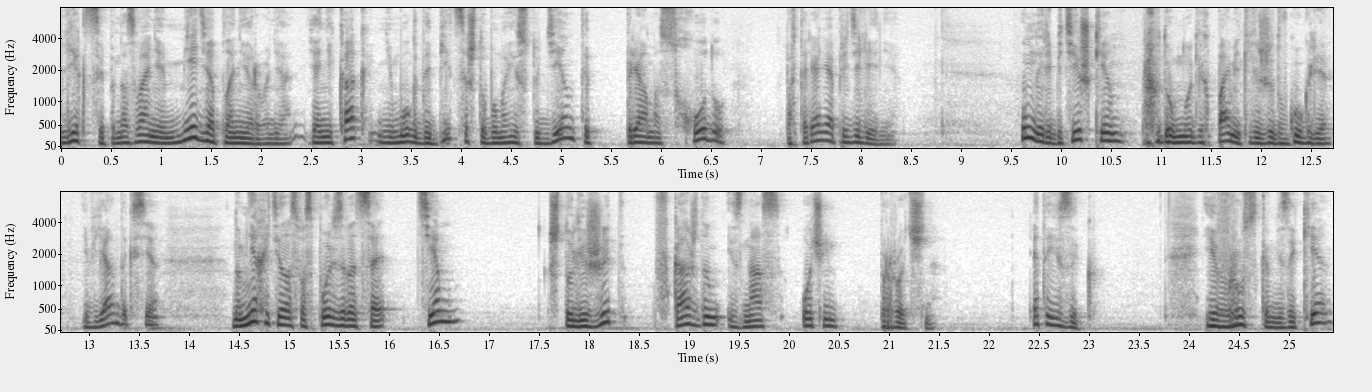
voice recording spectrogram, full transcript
лекции под названием «Медиапланирование», я никак не мог добиться, чтобы мои студенты прямо сходу повторяли определение. Умные ребятишки, правда, у многих память лежит в Гугле и в Яндексе, но мне хотелось воспользоваться тем, что лежит в каждом из нас очень прочно. Это язык. И в русском языке,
